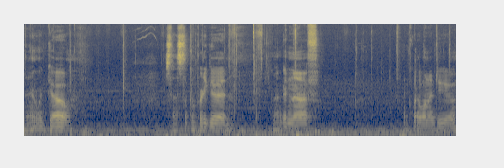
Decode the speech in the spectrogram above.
There we go. So that's looking pretty good. Not good enough. I think what I want to do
